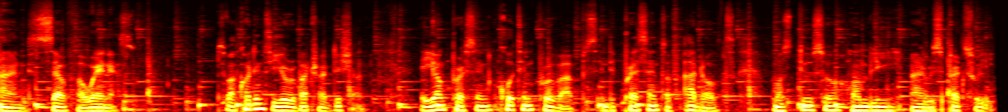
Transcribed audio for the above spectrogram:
and self-awareness. So according to Yoruba tradition, a young person quoting proverbs in the presence of adults must do so humbly and respectfully.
